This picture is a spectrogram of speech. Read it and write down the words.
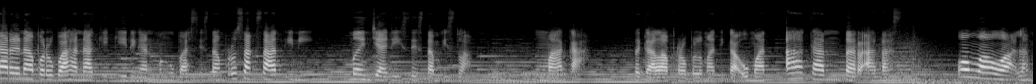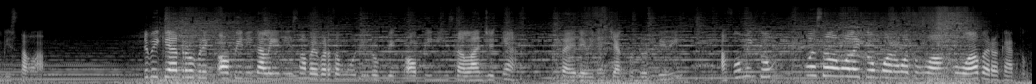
karena perubahan hakiki dengan mengubah sistem rusak saat ini menjadi sistem Islam. Maka, segala problematika umat akan teratasi. Wallahu a'lam bisawab. Demikian rubrik opini kali ini. Sampai bertemu di rubrik opini selanjutnya. Saya Dewi Najak undur diri. Assalamualaikum warahmatullahi wabarakatuh.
